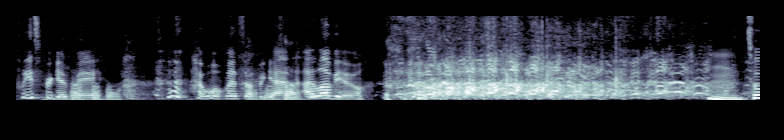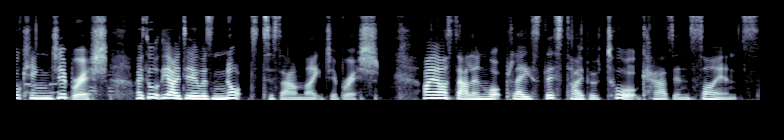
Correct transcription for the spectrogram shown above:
Please forgive me. I won't mess up again. I love you. Hmm, talking gibberish. I thought the idea was not to sound like gibberish. I asked Alan what place this type of talk has in science.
